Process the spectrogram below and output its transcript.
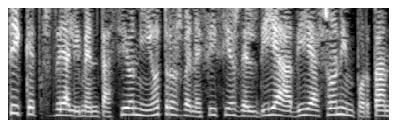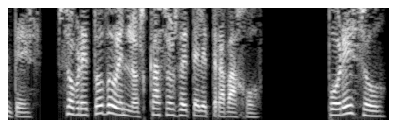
tickets de alimentación y otros beneficios del día a día son importantes, sobre todo en los casos de teletrabajo. Por eso,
